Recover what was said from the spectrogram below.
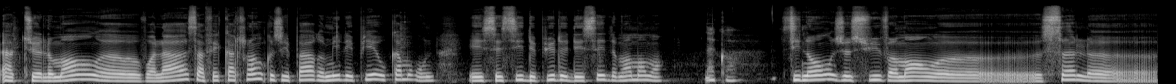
Actuellement, euh, voilà, ça fait quatre ans que j'ai pas remis les pieds au Cameroun. Et ceci depuis le décès de ma maman. D'accord. Sinon, je suis vraiment euh, seule euh,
